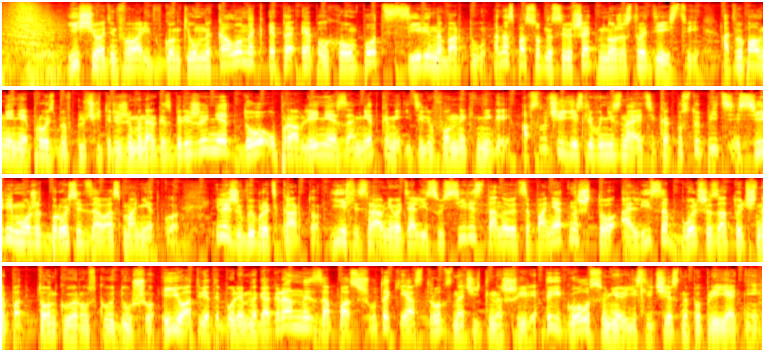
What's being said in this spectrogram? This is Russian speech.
Еще один фаворит в гонке умных колонок — это Apple HomePod с Siri на борту. Она способна совершать множество действий, от выполнения просьбы включить режим энергосбережения до управления заметками и телефонной книгой. А в случае, если вы не знаете, как поступить, Siri может бросить за вас монетку или же выбрать карту. Если сравнивать Алису с Siri, становится понятно, что Алиса больше заточена под тонкую русскую душу. Ее ответы более многогранны, запас шуток и острот значительно шире. Да и голос у нее, если честно, поприятней.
